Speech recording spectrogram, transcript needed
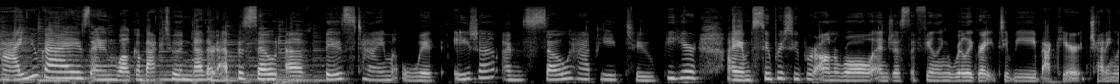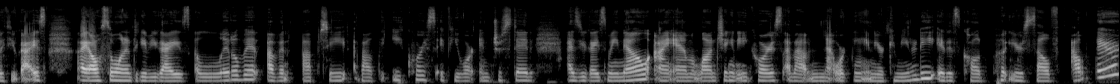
Hi, you guys, and welcome back to another episode of Biz Time with Asia. I'm so happy to be here. I am super, super on a roll and just feeling really great to be back here chatting with you guys. I also wanted to give you guys a little bit of an update about the e course if you are interested. As you guys may know, I am launching an e course about networking in your community. It is called Put Yourself Out There,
